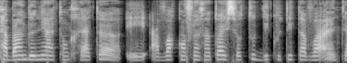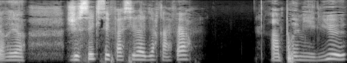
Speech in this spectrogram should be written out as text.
t'abandonner à ton créateur et avoir confiance en toi et surtout d'écouter ta voix intérieure. Je sais que c'est facile à dire qu'à faire en premier lieu,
